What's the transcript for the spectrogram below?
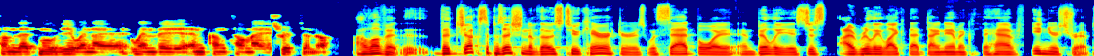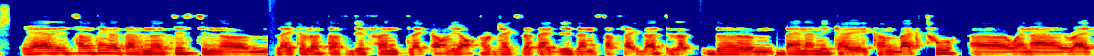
from that movie when I when they encounter my strip, you know. I love it. The juxtaposition of those two characters with Sad Boy and Billy is just, I really like that dynamic that they have in your strips. Yeah, it's something that I've noticed in um, like a lot of different like earlier projects that I did and stuff like that. Is that the um, dynamic I come back to uh, when I write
